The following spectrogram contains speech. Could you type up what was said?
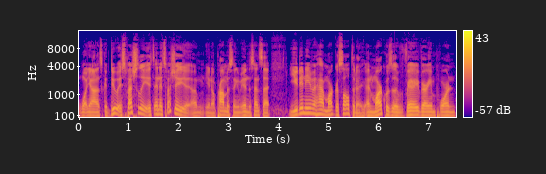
what Giannis could do, especially and especially um, you know promising in the sense that you didn't even have Marc Gasol today, and Marc was a very very important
